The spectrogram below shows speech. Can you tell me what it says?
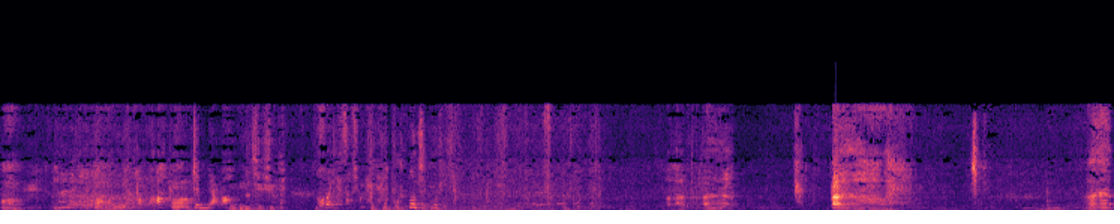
没？啊明白没？啊演好了啊，啊！真点儿啊！嗯那行行，你换一下造型来，不不不布置布置一下。哎呀，哎呀，哎呀，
